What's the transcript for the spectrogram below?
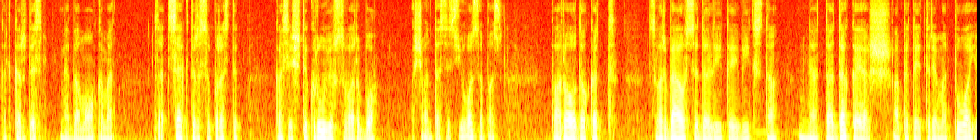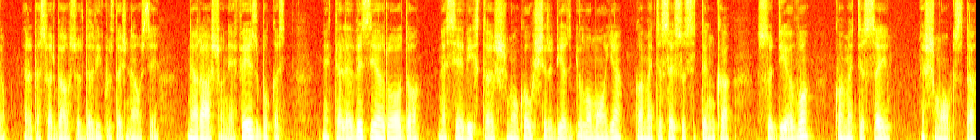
kad kartais nebemokame atsekti ir suprasti, kas iš tikrųjų svarbu. Šventasis Juozapas parodo, kad svarbiausi dalykai vyksta ne tada, kai aš apie tai trimituoju ir apie svarbiausius dalykus dažniausiai nerašo nei Facebookas, nei televizija rodo, nes jie vyksta žmogaus širdies gilumoje, kuomet jisai susitinka su Dievu, kuomet jisai išmoksta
